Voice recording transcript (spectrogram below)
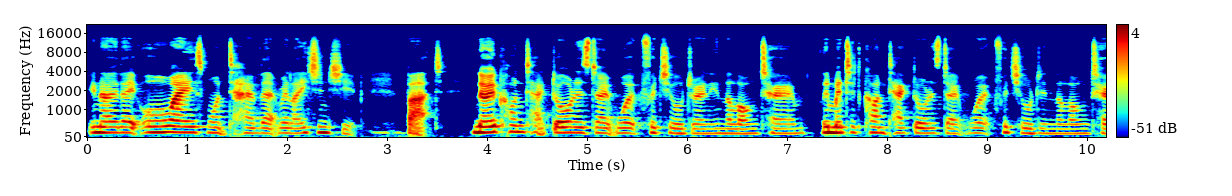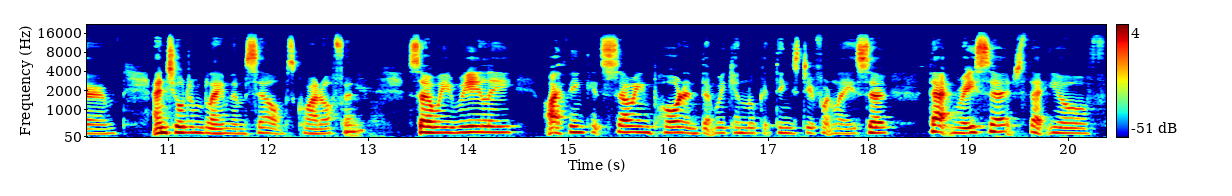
you know, they always want to have that relationship. Mm. But no contact orders don't work for children in the long term. Limited contact orders don't work for children in the long term. And children blame themselves quite often. So we really, I think it's so important that we can look at things differently. So that research that you've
